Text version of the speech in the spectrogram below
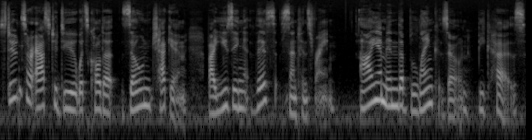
students are asked to do what's called a zone check in by using this sentence frame I am in the blank zone because.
